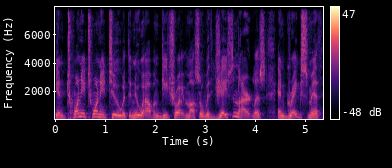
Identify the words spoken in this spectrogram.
in 2022 with the new album Detroit Muscle with Jason Hartless and Greg Smith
